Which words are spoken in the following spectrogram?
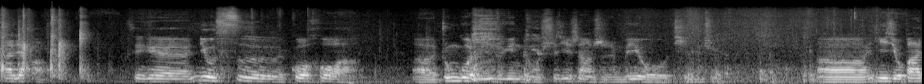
大家好，这个六四过后啊，呃，中国的民主运动实际上是没有停止。呃，一九八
